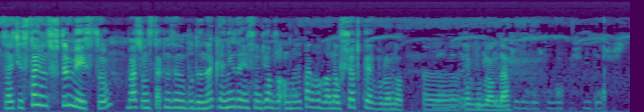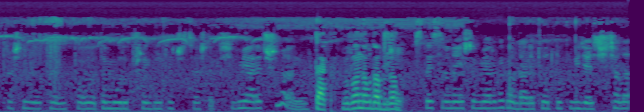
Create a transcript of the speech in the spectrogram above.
słuchajcie, stojąc w tym miejscu, patrząc tak na ten budynek, ja nigdy nie sądziłam, że on będzie tak wyglądał w środku, jak wygląda. E, No, tak jak wygląda. widać, jakoś widać strasznie te, te mury przegnite czy coś, tak się w miarę trzymają. Tak, wyglądał dobrze. Chociaż Z tej strony jeszcze w miarę wygląda, ale tu od boku widać, ściana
